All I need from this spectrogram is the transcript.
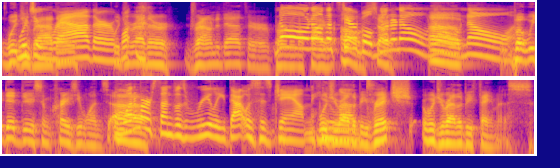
would, Would you rather, rather? would What- you rather drown to death or burn no, a no, that's Oh, terrible. no, no, no, no, Uh, no. but we did do some crazy ones One of Uh, our sons was really that was his jam. He would you rather be rich or would you rather be famous?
